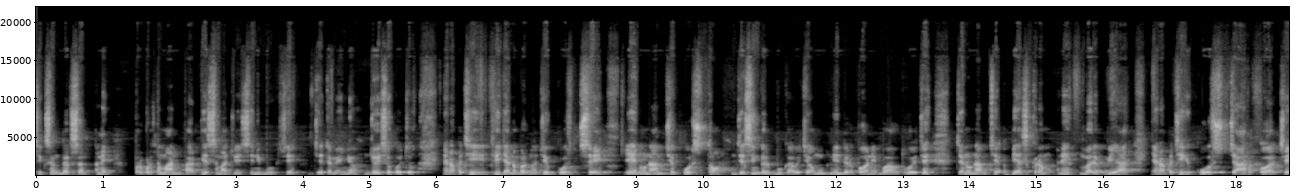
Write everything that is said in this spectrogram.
શિક્ષણ દર્શન અને પ્રવર્તમાન ભારતીય સમાજ વિશેની બુક છે, જે તમે અહીંયા જોઈ શકો છો. એના પછી ત્રીજા નંબરનો જે કોર્સ છે, એનું નામ છે કોર્સ ત્રણ, જે સિંગલ બુક આવે છે. અમુકની અંદર અ અને બ આવતું હોય છે. જેનું નામ છે અભ્યાસક્રમ અને વર્ગ વિહાર એના પછી કોર્સ ચાર અ છે,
